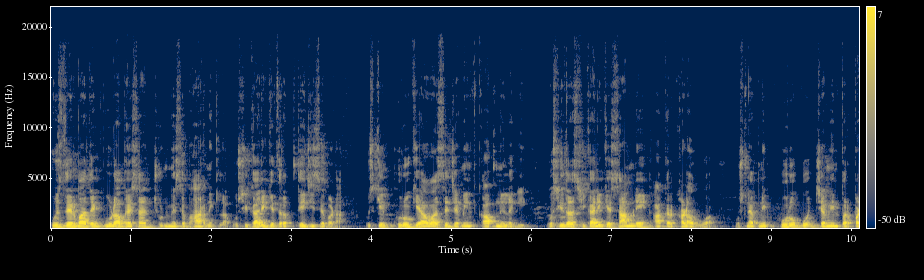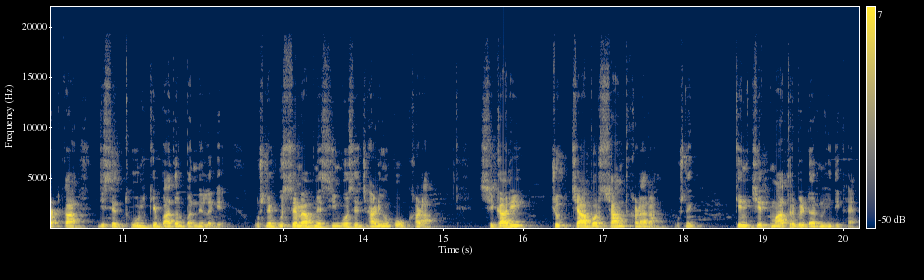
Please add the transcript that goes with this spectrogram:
कुछ देर बाद एक बूढ़ा भैंसा झुंड में से बाहर निकला। वो शिकारी की तरफ़ तेज़ी से बढ़ा। उसके खुरों की आवाज़ से ज़मीन कांपने लगी। वो सीधा शिकारी के सामने आकर खड़ा हुआ। उसने अपनी खुरों को ज़मीन पर पटका जिससे धूल के बादल बनने लगे। उसने गुस्से में अपने सींगों से झाड़ियों को उखाड़ा। शिकारी चुपचाप और शांत खड़ा रहा। उसने किंचित मात्र भी डर नहीं दिखाया।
